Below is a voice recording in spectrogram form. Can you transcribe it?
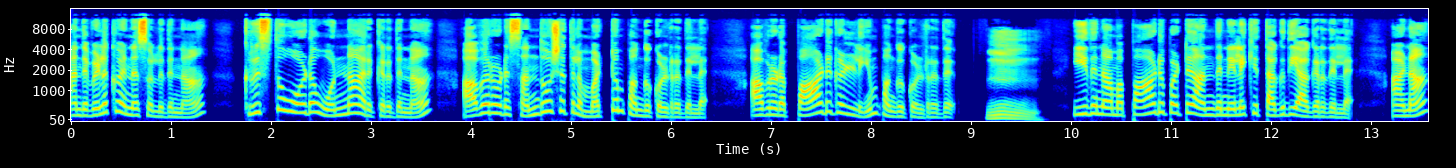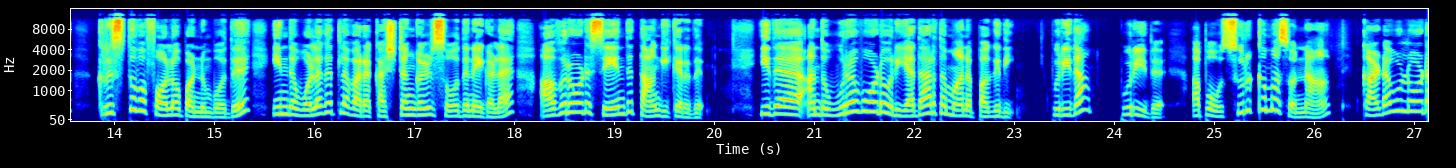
அந்த விளக்கம் என்ன சொல்லுதுன்னா கிறிஸ்துவோட ஒன்னா இருக்கிறதுன்னா அவரோட சந்தோஷத்துல மட்டும் பங்கு கொள்றதில்ல. அவரோட பாடுகள்லயும் பங்கு கொள்றது. இது நாம பாடுபட்டு அந்த நிலைக்கு தகுதி ஆகறதில்ல ஆனா கிறிஸ்துவ ஃபாலோ பண்ணும்போது இந்த உலகத்துல வர கஷ்டங்கள் சோதனைகளை அவரோட சேர்ந்து தாங்கிக்கிறது. இத அந்த உறவோட ஒரு யதார்த்தமான பகுதி. புரியுதா? புரியுது. அப்போ சுருக்கமா சொன்னா கடவுளோட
